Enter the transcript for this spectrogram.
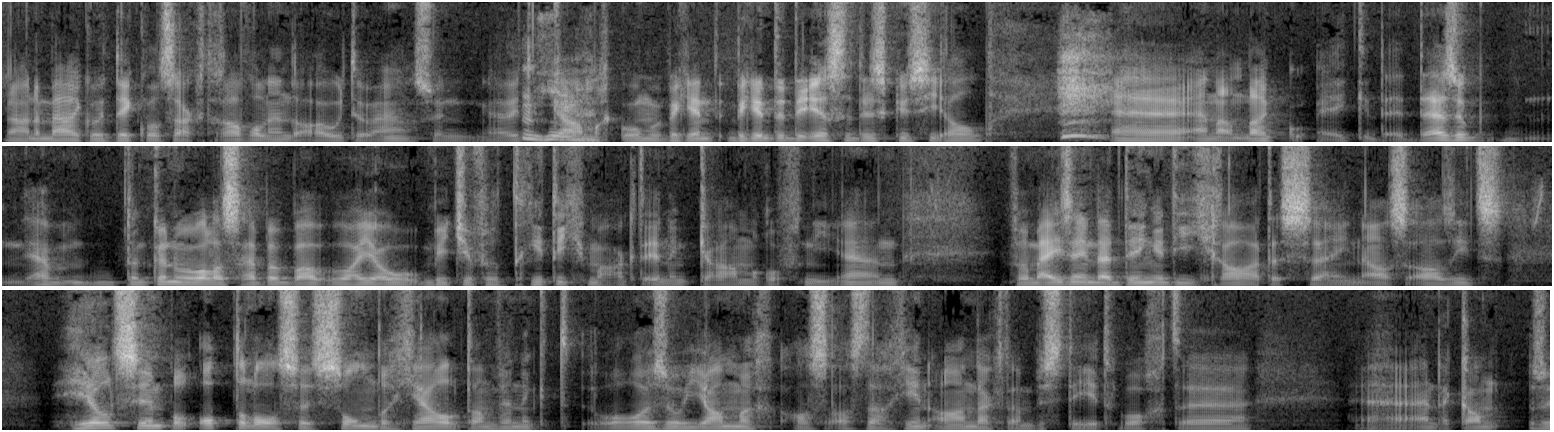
Nou, dan merk ik ook dikwijls achteraf al in de auto. Hè. Als we uit de kamer komen, begint, begint de eerste discussie al. Uh, en dan, dan, ik, dat is ook, ja, dan kunnen we wel eens hebben wat, wat, jou een beetje verdrietig maakt in een kamer of niet. Hè. En voor mij zijn dat dingen die gratis zijn. Als, als iets heel simpel op te lossen zonder geld, dan vind ik het oh, zo jammer als, als daar geen aandacht aan besteed wordt. Uh, uh, en dat kan zo,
